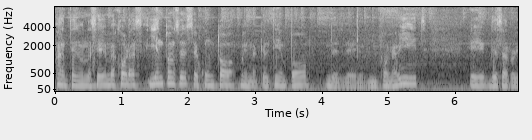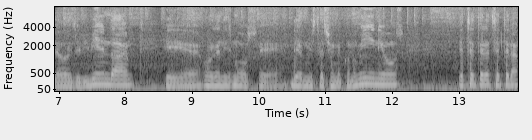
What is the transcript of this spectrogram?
han tenido una serie de mejoras y entonces se juntó en aquel tiempo desde el Infonavit, eh, desarrolladores de vivienda, eh, organismos de administración de condominios, etcétera, etcétera.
